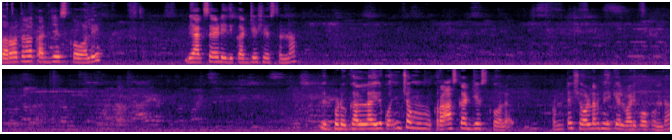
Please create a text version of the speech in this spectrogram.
తర్వాత కట్ చేసుకోవాలి. బ్యాక్ సైడ్ ఇది కట్ చేసేస్తున్నా. ఇప్పుడు గల్లా ఇది కొంచెం క్రాస్ కట్ చేసుకోవాలి. అంటే షోల్డర్ మీదకి వెళ్ళి పడిపోకుండా.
